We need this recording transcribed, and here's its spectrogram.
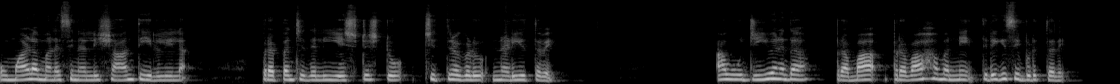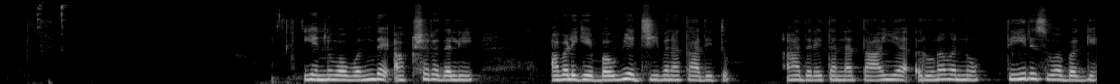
ಉಮಾಳ ಮನಸ್ಸಿನಲ್ಲಿ ಶಾಂತಿ ಇರಲಿಲ್ಲ. ಪ್ರಪಂಚದಲ್ಲಿ ಎಷ್ಟೆಷ್ಟು ಚಿತ್ರಗಳು ನಡೆಯುತ್ತವೆ. ಅವು ಜೀವನದ ಪ್ರಭಾ, ಪ್ರವಾಹವನ್ನೇ ತಿರುಗಿಸಿಬಿಡುತ್ತದೆ ಎನ್ನುವ ಒಂದೇ ಅಕ್ಷರದಲ್ಲಿ ಅವಳಿಗೆ ಭವ್ಯ ಜೀವನ ಕಾದಿತ್ತು ಆದರೆ ತನ್ನ ತಾಯಿಯ ಋಣವನ್ನು ತೀರಿಸುವ ಬಗ್ಗೆ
